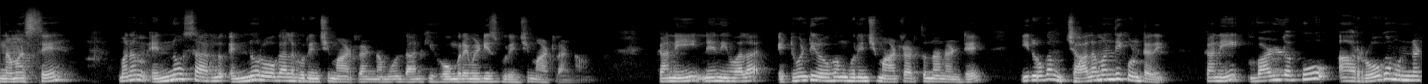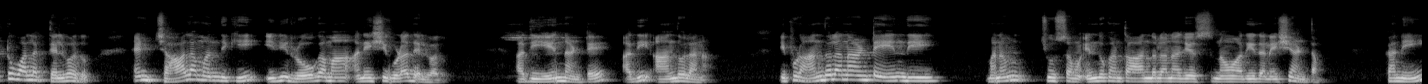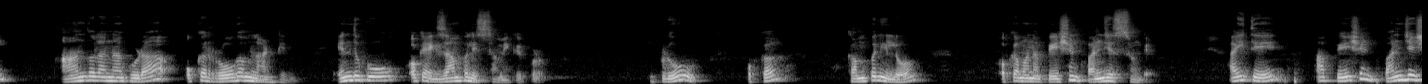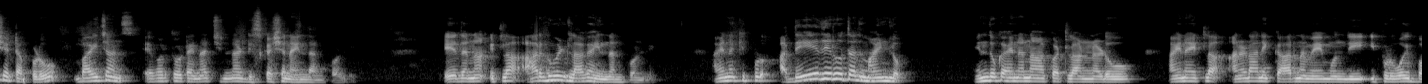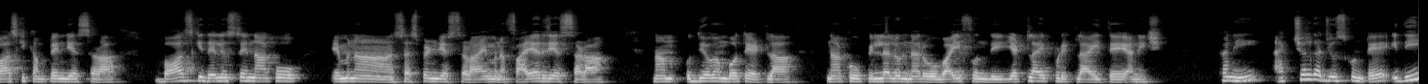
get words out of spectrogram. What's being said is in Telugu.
నమస్తే. మనం ఎన్నోసార్లు ఎన్నో రోగాల గురించి మాట్లాడినాము దానికి హోమ్ రెమెడీస్ గురించి మాట్లాడినాము కానీ నేను ఇవాళ ఎటువంటి రోగం గురించి మాట్లాడుతున్నానంటే ఈ రోగం చాలామందికి ఉంటుంది కానీ వాళ్ళకు ఆ రోగం ఉన్నట్టు వాళ్ళకి తెలియదు అండ్ చాలామందికి ఇది రోగమా అనేసి కూడా తెలియదు అది ఏంటంటే అది ఆందోళన. ఇప్పుడు ఆందోళన అంటే ఏంది? మనం చూస్తాము ఎందుకంత ఆందోళన చేస్తున్నాం అది ఇది అనేసి అంటాం. కానీ ఆందోళన కూడా ఒక రోగం లాంటిది. ఎందుకు? ఒక ఎగ్జాంపుల్ ఇస్తాం మీకు ఇప్పుడు ఇప్పుడు ఒక కంపెనీలో ఒక మన పేషెంట్ పనిచేస్తుండే అయితే ఆ పేషెంట్ పని చేసేటప్పుడు బై ఛాన్స్ ఎవరితోటైనా చిన్న డిస్కషన్ అయిందనుకోండి. ఏదైనా ఇట్లా ఆర్గ్యుమెంట్ లాగా అయిందనుకోండి. ఆయనకి ఇప్పుడు అదే తిరుగుతుంది మైండ్లో ఎందుకు ఆయన నాకు అట్లా అన్నాడు? ఆయన ఇట్లా అనడానికి కారణం ఏముంది? ఇప్పుడు పోయి బాస్కి కంప్లైంట్ చేస్తాడా? బాస్కి తెలిస్తే నాకు ఏమైనా సస్పెండ్ చేస్తాడా? ఏమైనా ఫైర్ చేస్తాడా? నా ఉద్యోగం పోతే ఎట్లా? నాకు పిల్లలు ఉన్నారు వైఫ్ ఉంది ఎట్లా ఇప్పుడు ఇట్లా అయితే అనేసి కానీ యాక్చువల్గా చూసుకుంటే ఇది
